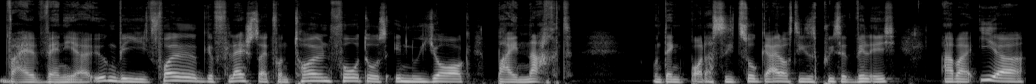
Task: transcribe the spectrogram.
Weil wenn ihr irgendwie voll geflasht seid von tollen Fotos in New York bei Nacht und denkt, boah, das sieht so geil aus, dieses Preset will ich, aber ihr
